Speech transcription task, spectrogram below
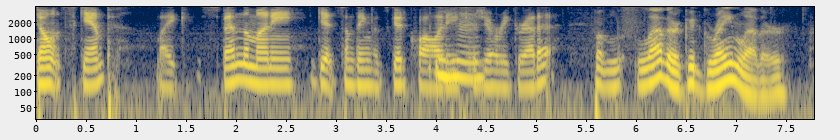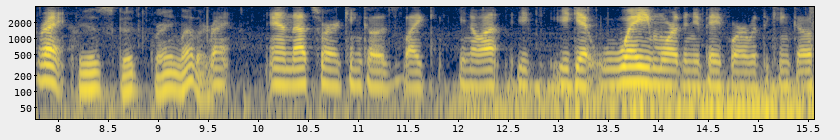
don't skimp like spend the money get something that's good quality mm-hmm. because you'll regret it. But leather, good grain leather, Right. is good grain leather. Right. And that's where Kinco is like, you know what? You, you get way more than you pay for with the Kinco.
